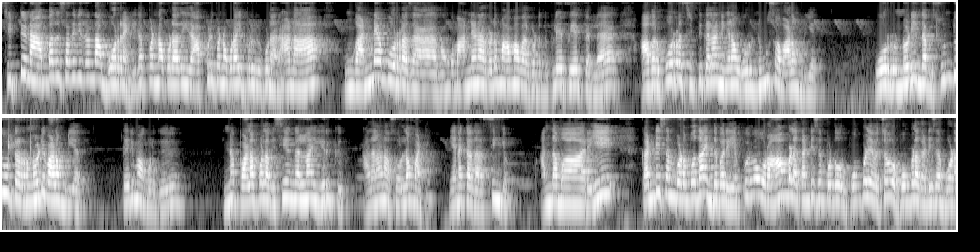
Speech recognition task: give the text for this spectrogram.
ஸ்டிட்டு நான் ஐம்பது சதவீதம் தான் போடுறேன். இதை பண்ணக்கூடாது இதை அப்படி பண்ணக்கூடாது இப்படி இருக்கக்கூடாது ஆனால் உங்கள் அண்ணன் போடுற ச உங்கள் அண்ணனாக இருக்கட்டும் மாமாவாக இருக்கட்டும் இந்த பிள்ளைய பேர் தெரில அவர் போடுற சிட்டுக்கெல்லாம் நீங்களாம் ஒரு நிமிஷம் வாழ முடியாது. ஒரு நொடி இந்த அப்படி சுண்டி விட்டுற நொடி வாழ முடியாது. தெரியுமா உங்களுக்கு? இன்னும் பல பல விஷயங்கள்லாம் இருக்குது அதெல்லாம் நான் சொல்ல மாட்டேன். எனக்கு அது அசிங்கம். அந்த மாதிரி கண்டிஷன் போடும்போது தான் இந்த மாதிரி எப்பவுமே ஒரு ஆம்பளை கண்டிஷன் போட்டு ஒரு பொம்பளை வச்சா ஒரு பொம்பளை கண்டிஷன் போட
